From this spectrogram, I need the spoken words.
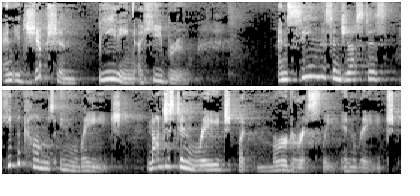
an Egyptian beating a Hebrew. And seeing this injustice, he becomes enraged. Not just enraged, but murderously enraged.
